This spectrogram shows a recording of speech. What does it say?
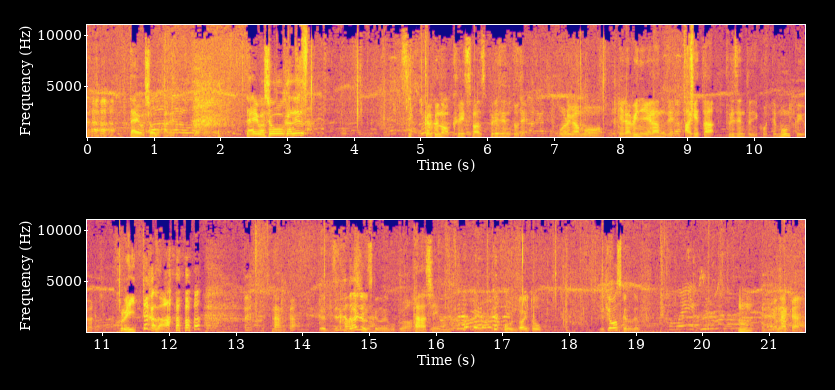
大は小を兼ねる。大は小を兼ねる。せっかくのクリスマスプレゼントで俺がもう選びに選んであげたプレゼントにこうやって文句言われて。これ言ったかな？なんか。全然大丈夫ですけどね僕は。悲しい。な結構意外といけますけどね。うん。なんか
